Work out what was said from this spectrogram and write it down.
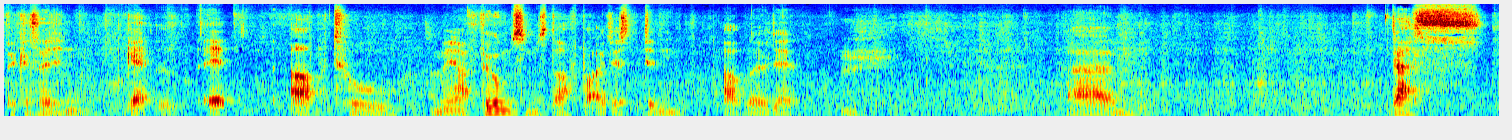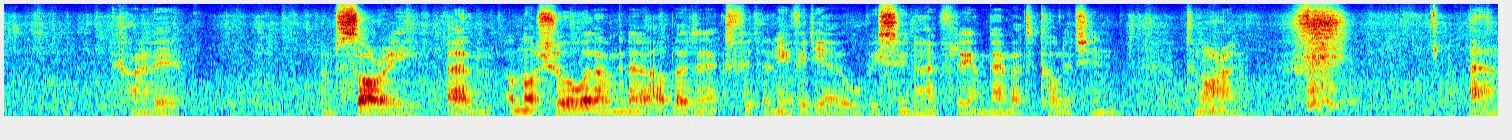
because I didn't get it up at all. I mean I filmed some stuff but I just didn't upload it. Um, that's kind of it. I'm sorry. Um, I'm not sure whether I'm going to upload the next a new video. It will be soon, hopefully. I'm going back to college in tomorrow, um,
